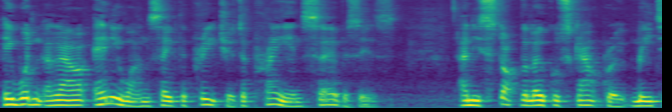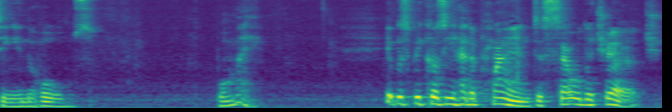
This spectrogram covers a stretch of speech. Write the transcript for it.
He wouldn't allow anyone save the preacher to pray in services. And he stopped the local scout group meeting in the halls. Why? It was because he had a plan to sell the church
